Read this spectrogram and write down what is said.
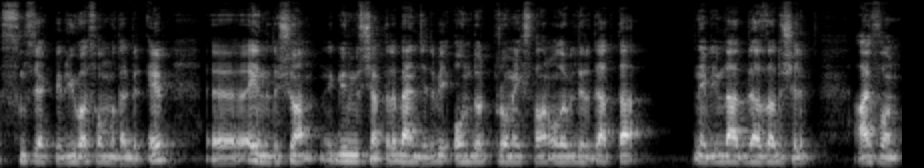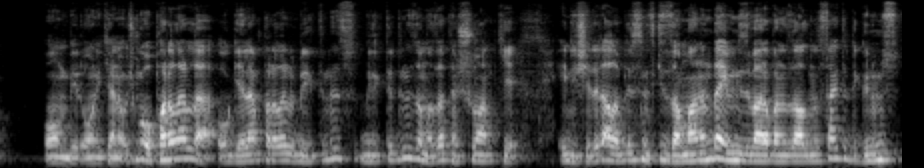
sımsıcak bir yuva, son model bir ev. E, elimde de şu an günümüz şartları bence de bir 14 Pro Max falan olabilirdi. Hatta ne bileyim daha biraz daha düşelim. iPhone 11, 12 yani. Çünkü o paralarla, o gelen paralarla biriktirdiğiniz, biriktirdiğiniz zaman zaten şu anki en iyi şeyleri alabilirsiniz ki zamanında evinizi ve arabanızı aldığınız takdirde günümüz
